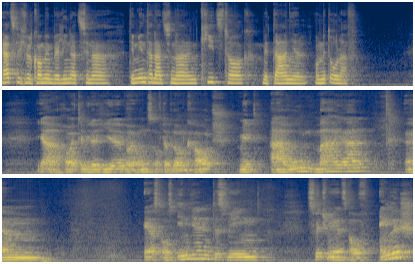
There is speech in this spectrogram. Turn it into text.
Herzlich willkommen im Berliner Zinner, dem internationalen Kiez Talk mit Daniel und mit Olaf. Ja, heute wieder hier bei uns auf der blauen Couch mit Arun Mahayan. Ähm, er ist aus Indien, deswegen switchen wir jetzt auf Englisch.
